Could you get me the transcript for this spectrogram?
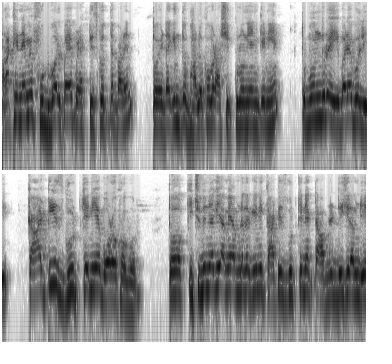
মাঠে নেমে ফুটবল পায়ে প্র্যাকটিস করতে পারেন। তো এটা কিন্তু ভালো খবর আশিক কুরুনিয়ানকে নিয়ে। তো বন্ধুরা, এইবারে বলি, কার্টিস গুডকে নিয়ে বড় খবর। তো কিছুদিন আগে আমি আপনাদেরকে নিয়ে কার্টিস গুডকে নিয়ে একটা আপডেট দিয়েছিলাম যে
